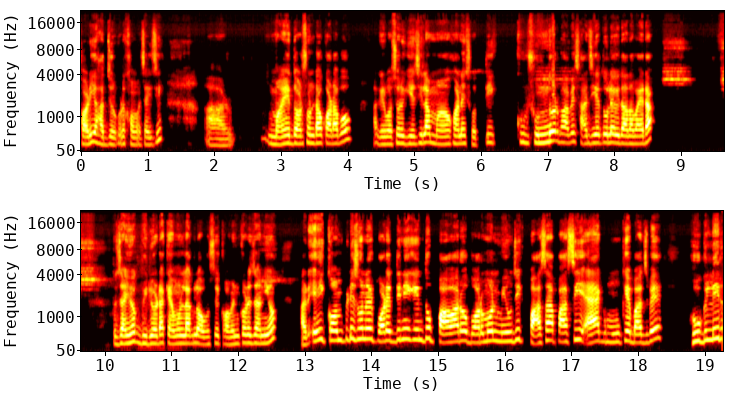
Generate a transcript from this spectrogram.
সরি হাত জোর করে ক্ষমা চাইছি। আর মায়ের দর্শনটাও করাবো। আগের বছর গিয়েছিলাম, মা ওখানে সত্যি খুব সুন্দরভাবে সাজিয়ে তোলে ওই দাদা ভাইরা তো যাই হোক, ভিডিওটা কেমন লাগল অবশ্যই কমেন্ট করে জানিও। আর এই কম্পিটিশনের পরের দিনই কিন্তু পাওয়ার ও বর্মন মিউজিক পাশাপাশি এক মুখে বাজবে হুগলির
